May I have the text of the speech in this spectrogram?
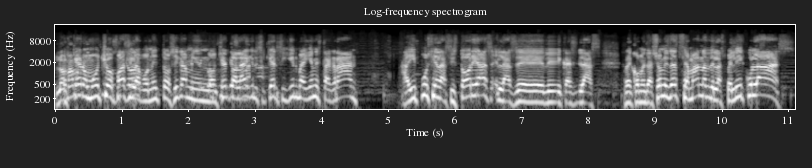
Los quiero mucho, señor. bonito. Síganme en Don Cheto. Alegre si quieren seguirme ahí en Instagram. Ahí puse en las historias las de, de- las recomendaciones de esta semana de las películas.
